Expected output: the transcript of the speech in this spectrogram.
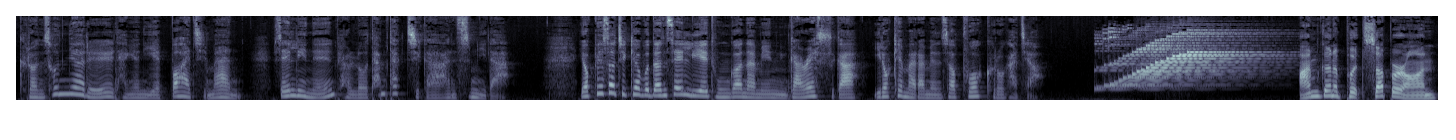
그런 손녀를 당연히 예뻐하지만 셀리는 별로 탐탁지가 않습니다. 옆에서 지켜보던 셀리의 동거남인 가레스가 이렇게 말하면서 부엌으로 가죠. I'm gonna put supper on.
